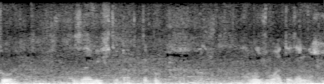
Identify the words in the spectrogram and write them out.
د روژه کې جوماتونو کې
